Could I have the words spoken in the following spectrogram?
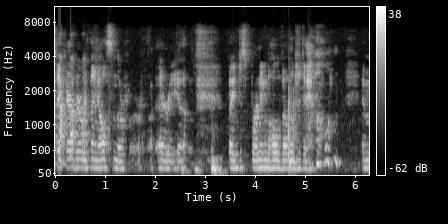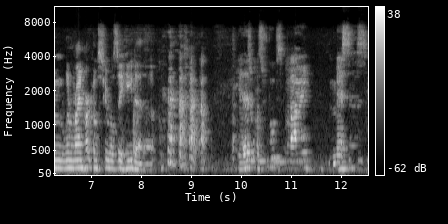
take care of everything else in the area by just burning the whole village down. And when Reinhardt comes to, we'll say he did it. yeah, this one swoops by, misses.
